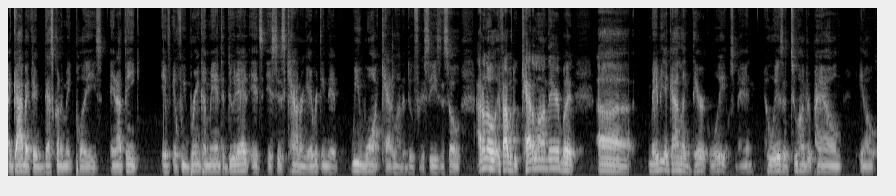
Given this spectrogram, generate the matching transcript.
a guy back there that's going to make plays, and I think if if we bring him in to do that, it's it's just countering everything that we want Catalon to do for the season. So I don't know if I would do Catalon there, but uh, maybe a guy like Derek Williams, man, who is a 200 pound, you know,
